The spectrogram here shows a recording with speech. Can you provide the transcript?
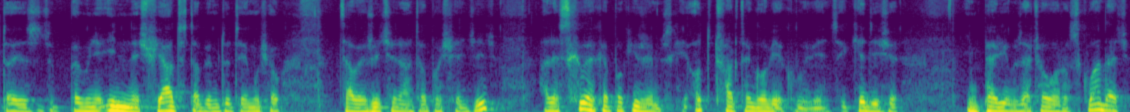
to jest zupełnie inny świat, to bym tutaj musiał całe życie na to poświęcić, ale schyłek epoki rzymskiej, od IV wieku mniej więcej, kiedy się imperium zaczęło rozkładać,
